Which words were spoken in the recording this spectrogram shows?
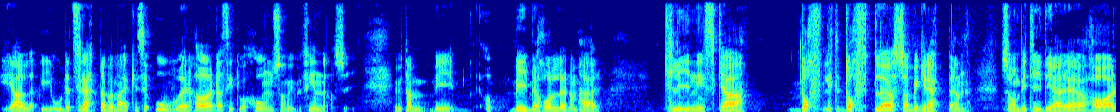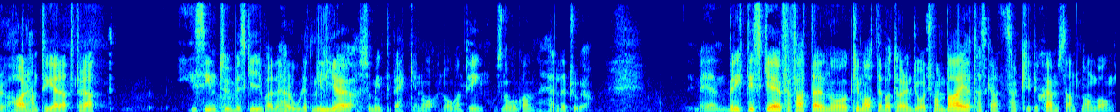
i, all, i ordets rätta bemärkelse oerhörda situation som vi befinner oss i. Utan vi upp, bibehåller de här kliniska, doft, lite doftlösa begreppen som vi tidigare har, har hanterat för att i sin tur beskriva det här ordet miljö som inte väcker no någonting hos någon heller tror jag. Den brittiske författaren och klimatdebattören George von Bayet har sagt lite skämsamt någon gång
